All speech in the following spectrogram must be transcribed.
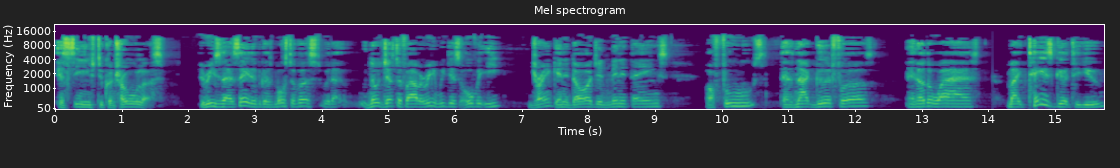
It seems to control us. The reason I say this because most of us, without no justifiable reason, we just overeat, drink, and indulge in many things or foods that's not good for us and otherwise might taste good to you,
